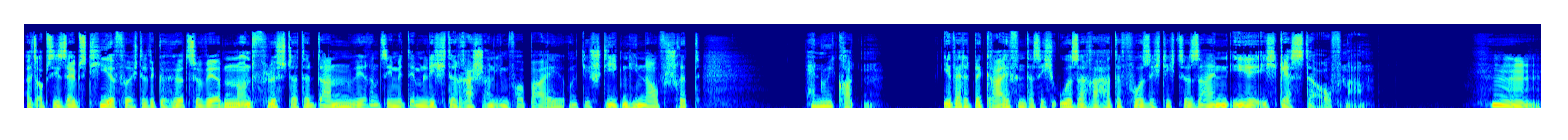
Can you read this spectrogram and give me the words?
als ob sie selbst hier fürchtete, gehört zu werden, und flüsterte dann, während sie mit dem Lichte rasch an ihm vorbei und die Stiegen hinaufschritt Henry Cotton. Ihr werdet begreifen, dass ich Ursache hatte, vorsichtig zu sein, ehe ich Gäste aufnahm. Hm,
